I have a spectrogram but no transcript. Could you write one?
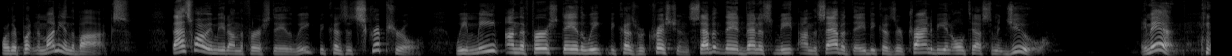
or they're putting the money in the box. That's why we meet on the first day of the week, because it's scriptural. We meet on the first day of the week because we're Christians. Seventh day Adventists meet on the Sabbath day because they're trying to be an Old Testament Jew. Amen.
